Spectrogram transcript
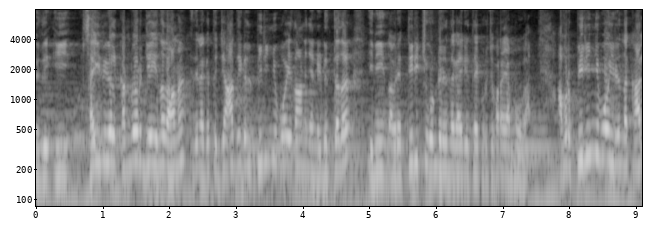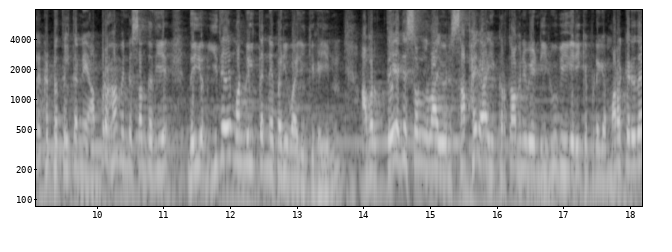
ഇത് ഈ സൈഡുകൾ കൺവേർജ് ചെയ്യുന്നതാണ്. ഇതിനകത്ത് ജാതികൾ പിരിഞ്ഞു പോയതാണ് ഞാൻ എടുത്തത്. ഇനിയും അവരെ തിരിച്ചു കൊണ്ടിരുന്ന കാര്യത്തെക്കുറിച്ച് പറയാൻ പോകാം. അവർ പിരിഞ്ഞു പോയിരുന്ന കാലഘട്ടത്തിൽ തന്നെ അബ്രഹാമിന്റെ സന്തതിയെ ദൈവം ഇതേ മണ്ണിൽ തന്നെ പരിപാലിക്കുകയും അവർ തേജസ്സുള്ളതായ ഒരു സഭയായി കർത്താവിന് വേണ്ടി രൂപീകരിക്കപ്പെടുക മറക്കരുത്.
